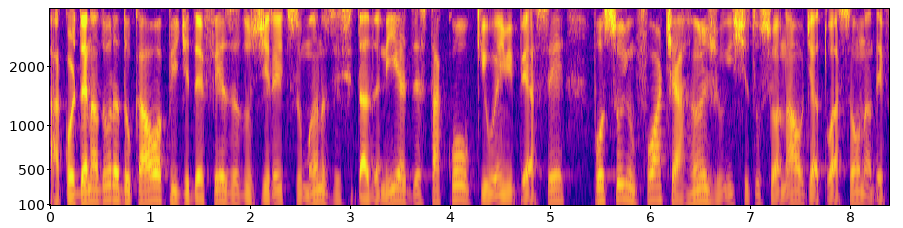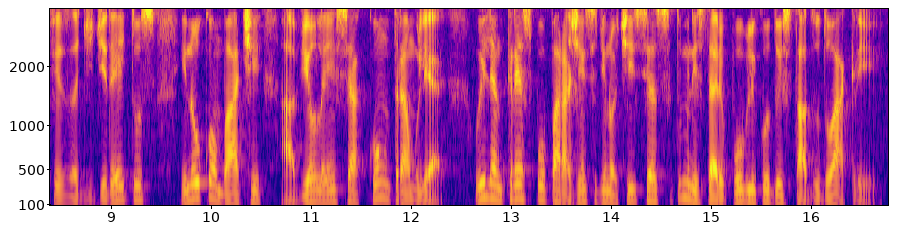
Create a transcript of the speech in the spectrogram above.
A coordenadora do CAOP de Defesa dos Direitos Humanos e Cidadania destacou que o MPAC possui um forte arranjo institucional de atuação na defesa de direitos e no combate à violência contra a mulher. William Crespo, para a Agência de Notícias do Ministério Público do Estado do Acre.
